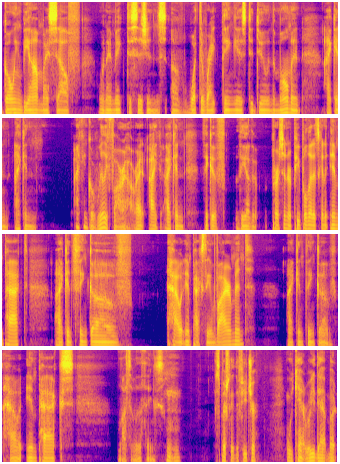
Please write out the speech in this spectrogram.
going beyond myself when I make decisions of what the right thing is to do in the moment. I can I can I can go really far out right? I I can think of the other person or people that it's going to impact. I can think of how it impacts the environment I can think of how it impacts lots of other things hmm Especially the future. We can't read that, but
